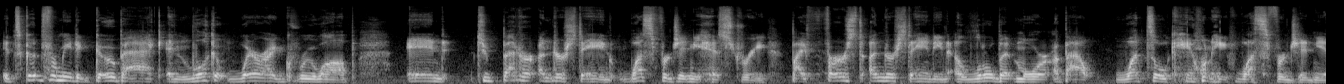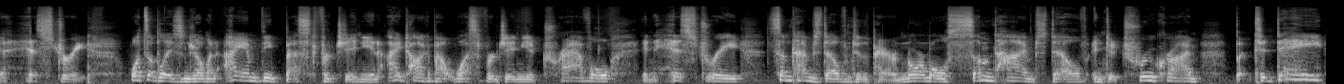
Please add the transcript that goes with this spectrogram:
it's good for me to go back and look at where I grew up and to better understand West Virginia history by first understanding a little bit more about Wetzel County, West Virginia history. What's up, ladies and gentlemen? I am the best Virginian. I talk about West Virginia travel and history, sometimes delve into the paranormal, sometimes delve into true crime, but today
